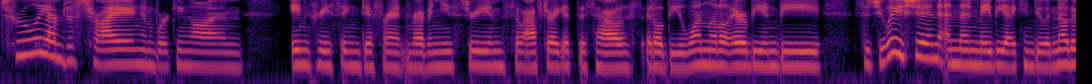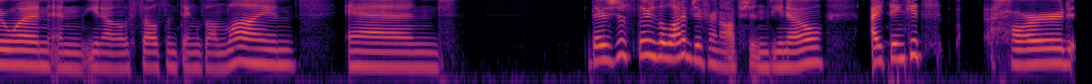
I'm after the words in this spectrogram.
truly, I'm just trying and working on increasing different revenue streams. So after I get this house, it'll be one little Airbnb situation, and then maybe I can do another one and, you know, sell some things online. And there's just, there's a lot of different options, you know? I think it's hard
